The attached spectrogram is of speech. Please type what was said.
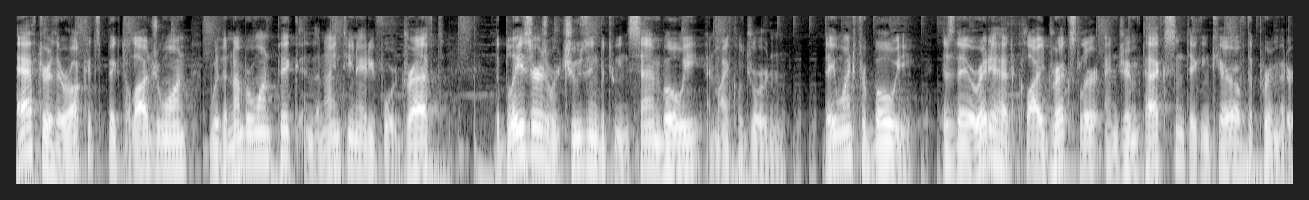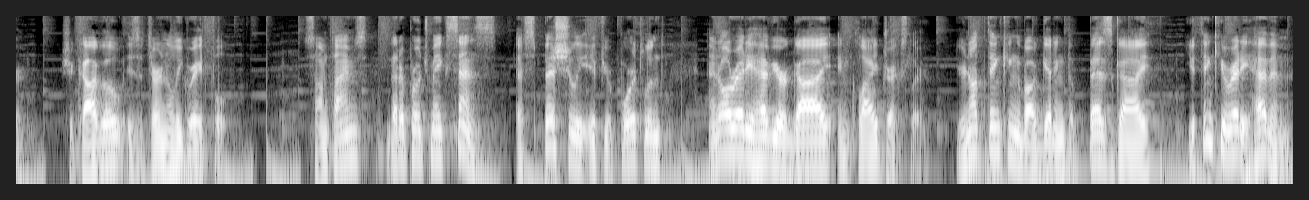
After the Rockets picked Olajuwon with the number one pick in the 1984 draft, the Blazers were choosing between Sam Bowie and Michael Jordan. They went for Bowie, as they already had Clyde Drexler and Jim Paxson taking care of the perimeter. Chicago is eternally grateful. Sometimes that approach makes sense, especially if you're Portland and already have your guy in Clyde Drexler. You're not thinking about getting the best guy, you think you already have him.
